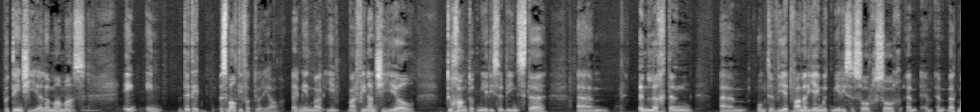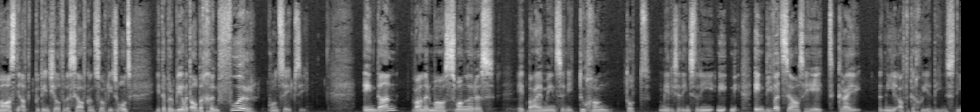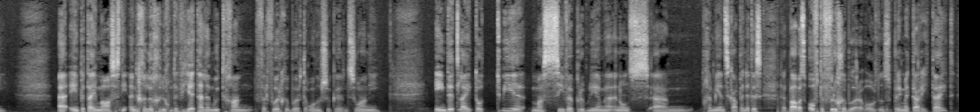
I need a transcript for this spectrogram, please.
potensiële mammas mm. en en dit het is multifaktoriaal. Ek meen maar maar finansiëel toegang tot mediese dienste, ehm um, inligting um, om te weet wanneer jy moet mediese sorg sorg um, um, wat maas nie altyd potensieel vir hulle self kan sorg nie. So ons het 'n probleem wat al begin voor konsepsie. En dan wanneer ma swanger is, het baie mense nie toegang tot mediese dienste nie, nie, nie en die wat selfs het kry nie altyd 'n goeie diens nie. Uh, en party ma's is nie ingelig genoeg om te weet hulle moet gaan vir voorgeboorte ondersoeke en so aan nie. En dit lei tot twee massiewe probleme in ons ehm um, gemeenskap en dit is dat babas of te vroeg gebore word, ons prematuriteit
